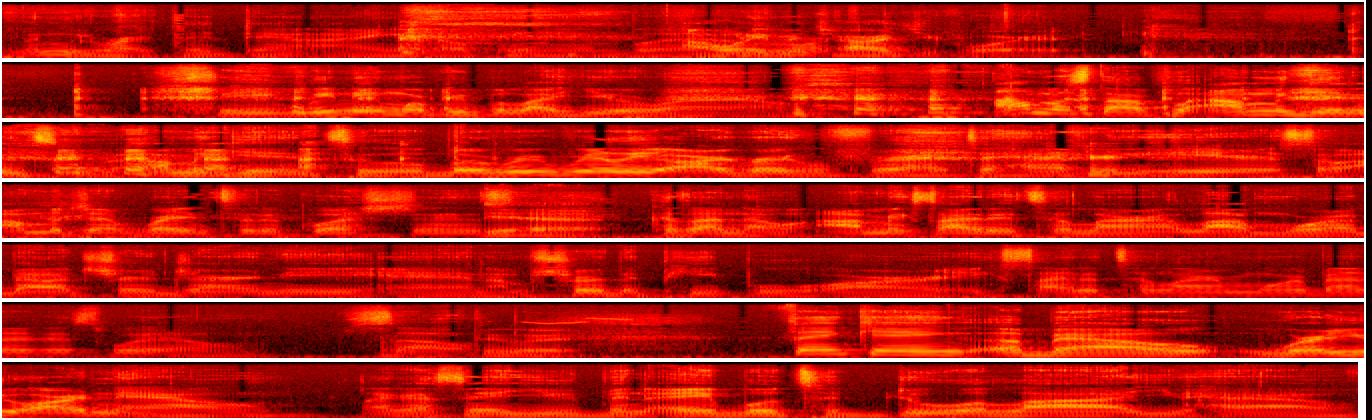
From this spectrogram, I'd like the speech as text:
Let me write that down. I ain't got no pen, but I won't even charge you for it. See, we need more people like you around. I'm gonna stop. I'm gonna get into it. I'm gonna get into it. But we really are grateful for to have you here. So I'm gonna jump right into the questions. Yeah. Because I know I'm excited to learn a lot more about your journey, and I'm sure the people are excited to learn more about it as well. So Let's do it. Thinking about where you are now, like I said, you've been able to do a lot. You have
